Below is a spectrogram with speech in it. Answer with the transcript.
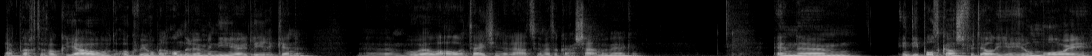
ja, prachtig ook jou ook weer op een andere manier leren kennen. Um, hoewel we al een tijdje inderdaad met elkaar samenwerken. En um, in die podcast vertelde je heel mooi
